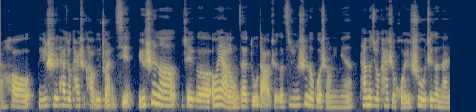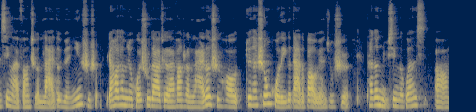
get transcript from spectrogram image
然后于是他就开始考虑转介。于是呢，这个欧亚龙在督导这个咨询师的过程里面。他们就开始回溯这个男性来访者来的原因是什么，然后他们就回溯到这个来访者来的时候，对他生活的一个大的抱怨就是。他跟女性的关系啊，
